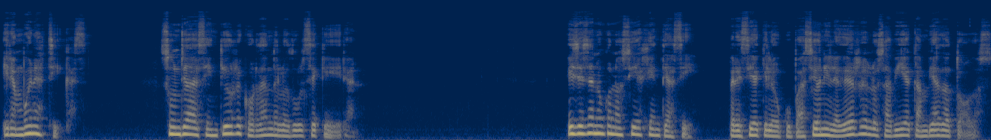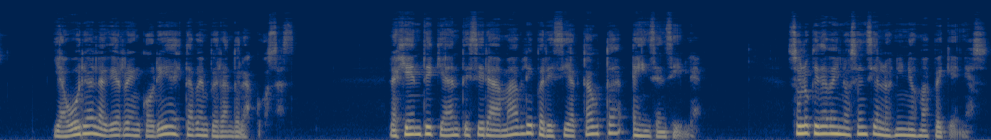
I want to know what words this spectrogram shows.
Eran buenas chicas. Sunya asintió recordando lo dulce que eran. Ella ya no conocía gente así. Parecía que la ocupación y la guerra los había cambiado a todos y ahora la guerra en Corea estaba empeorando las cosas. La gente que antes era amable parecía cauta e insensible. Solo quedaba inocencia en los niños más pequeños.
